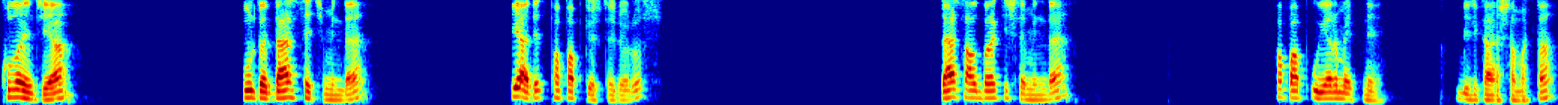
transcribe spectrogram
kullanıcıya burada ders seçiminde bir adet pop-up gösteriyoruz. Ders al bırak işleminde pop-up uyarı metni bizi karşılamakta.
